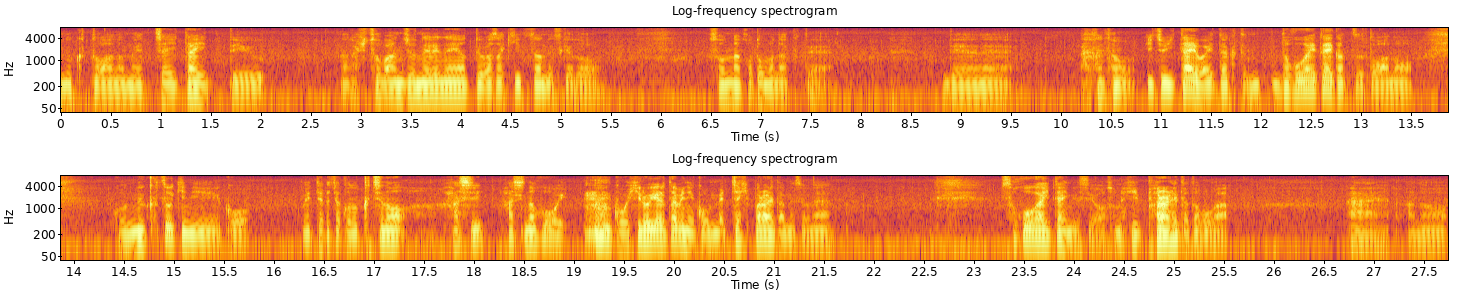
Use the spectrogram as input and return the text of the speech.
抜くとあのめっちゃ痛いっていうなんか一晩中寝れねえよって噂聞いてたんですけどそんなこともなくて。でねあの一応痛いは痛くてどこが痛いかっつうとあのこう抜く時にこうめちゃくちゃこの口の端端の方を こう広げるたびにこうめっちゃ引っ張られたんですよね。そこが痛いんですよ。その引っ張られたとこが。はい。あの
